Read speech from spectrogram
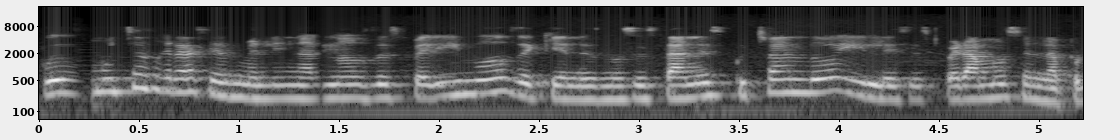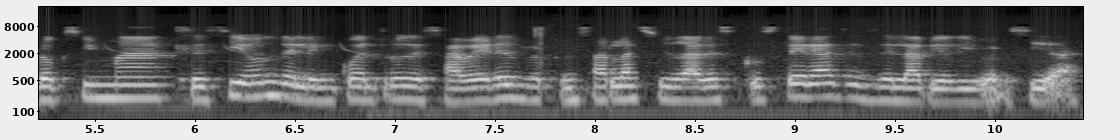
Pues muchas gracias, Melina. Nos despedimos de quienes nos están escuchando y les esperamos en la próxima sesión del encuentro de saberes repensar las ciudades costeras desde la biodiversidad.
